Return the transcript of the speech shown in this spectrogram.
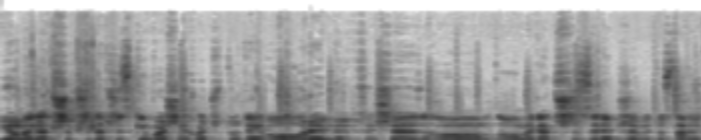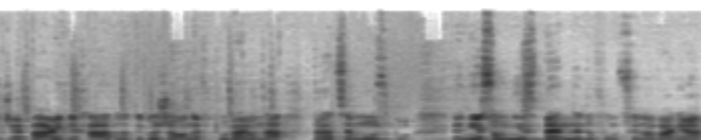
I omega-3 przede wszystkim właśnie chodzi tutaj o ryby, w sensie o, o omega-3 z ryb, żeby dostarczyć EPA i DHA, dlatego że one wpływają na pracę mózgu. Nie są niezbędne do funkcjonowania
